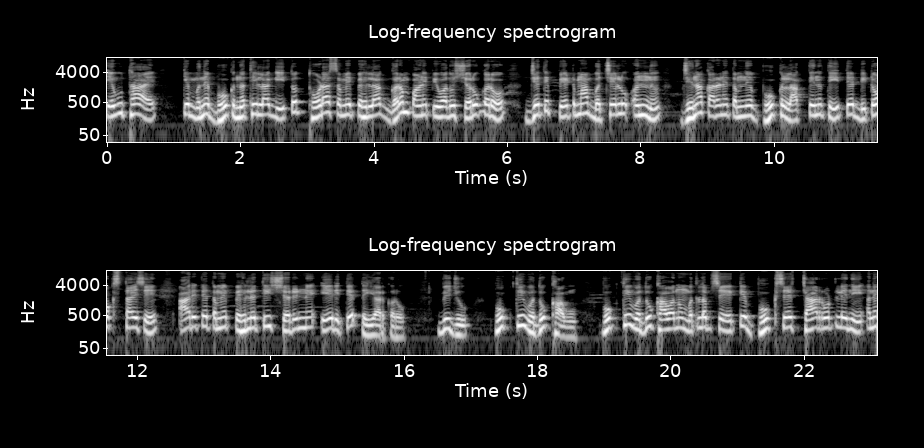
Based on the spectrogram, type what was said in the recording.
એવું થાય કે મને ભૂખ નથી લાગી, તો થોડા સમય પહેલાં ગરમ પાણી પીવાનું શરૂ કરો જેથી પેટમાં બચેલું અન્ન જેના કારણે તમને ભૂખ લાગતી નથી, તે ડિટોક્સ થાય છે. આ રીતે તમે પહેલેથી શરીરને એ રીતે તૈયાર કરો. બીજું, ભૂખથી વધુ ખાવું. ભૂખથી વધુ ખાવાનો મતલબ છે કે ભૂખ છે ચાર રોટલીની અને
